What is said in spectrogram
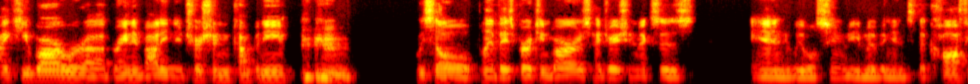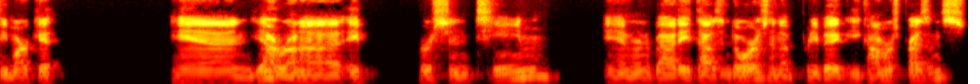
IQ Bar. We're a brain and body nutrition company. We sell plant-based protein bars, hydration mixes, and we will soon be moving into the coffee market. and yeah, run a eight person team and run about 8,000 doors and a pretty big e-commerce presence.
